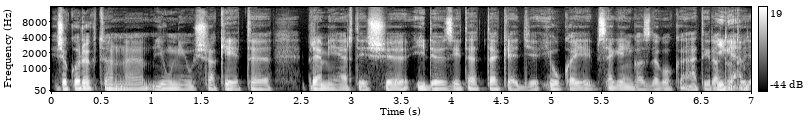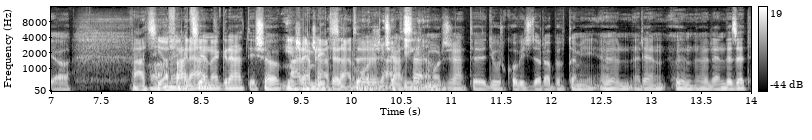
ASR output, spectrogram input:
és akkor rögtön júniusra két premiért is időzítettek, egy jókai szegény gazdagok átiratot, Igen. ugye a Fácia, a Fácia Negrát, és a és már a említett Császár Morzsát Gyurkovics darabot, ami rendezett.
